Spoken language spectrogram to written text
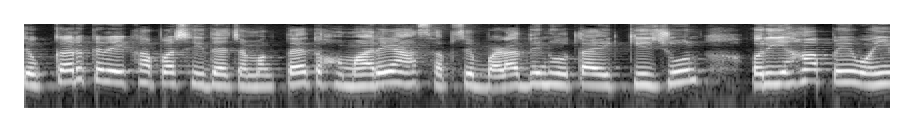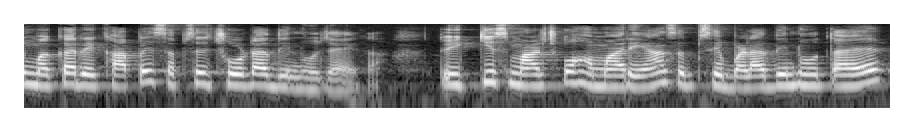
जब कर्क रेखा पर सीधा चमकता है तो हमारे यहाँ सबसे बड़ा दिन होता है इक्कीस जून और यहाँ पे वहीं मकर रेखा पे सबसे छोटा दिन हो जाएगा। तो इक्कीस मार्च को हमारे यहाँ सबसे बड़ा दिन होता है।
